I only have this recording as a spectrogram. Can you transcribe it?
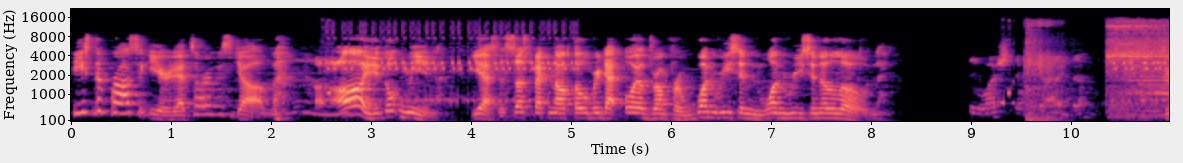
He's the prosecutor, that's sort of his job. Ah, you don't mean. Yes, the suspect knocked over that oil drum for one reason one reason alone. To wash the blood. To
